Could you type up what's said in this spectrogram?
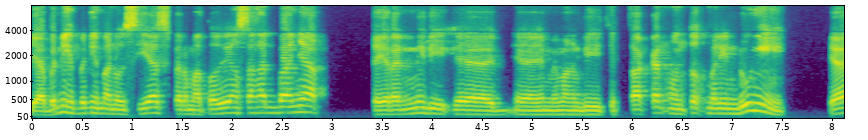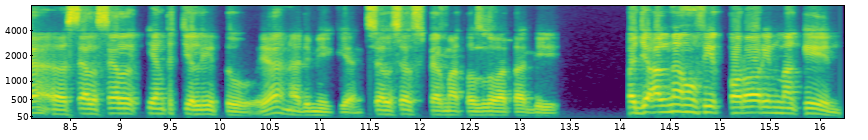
ya benih-benih manusia spermatozoa yang sangat banyak. Cairan ini di, ya, ya, memang diciptakan untuk melindungi ya sel-sel yang kecil itu ya. Nah demikian sel-sel spermatozoa tadi. Faja'alnahu fi qararin makin.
